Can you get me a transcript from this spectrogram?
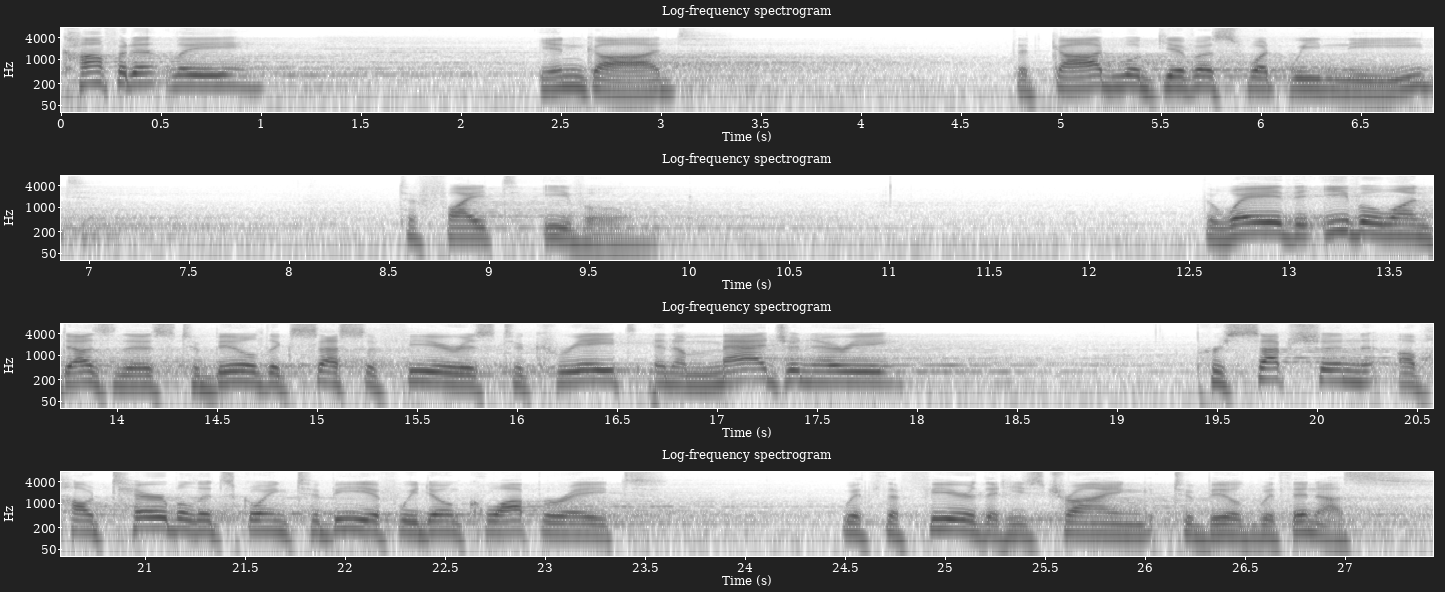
confidently in God, that God will give us what we need to fight evil. The way the evil one does this to build excessive fear is to create an imaginary perception of how terrible it's going to be if we don't cooperate with the fear that he's trying to build within us.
